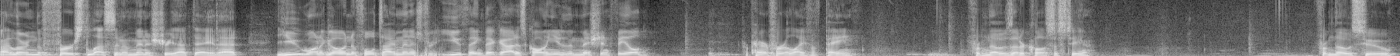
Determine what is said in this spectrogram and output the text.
I learned the first lesson of ministry that day that you want to go into full time ministry, you think that God is calling you to the mission field, prepare for a life of pain from those that are closest to you, from those who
